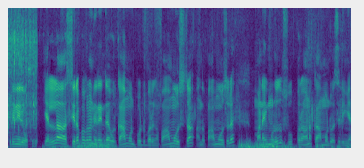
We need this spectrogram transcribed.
குடிநீர் வசதி. எல்லா சிறப்புகளும் நிறைந்த ஒரு காம்பவுண்ட் போட்டு பாருங்கள் ஃபார்ம் ஹவுஸ் தான். அந்த ஃபார்ம் ஹவுஸில் மனை முழுவதும் சூப்பரான காம்பவுண்ட் வசதிங்க.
